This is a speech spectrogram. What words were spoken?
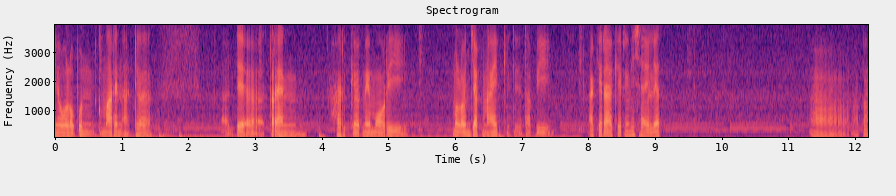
ya walaupun kemarin ada ada tren harga memori melonjak naik gitu ya. Tapi akhir-akhir ini saya lihat uh, apa?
